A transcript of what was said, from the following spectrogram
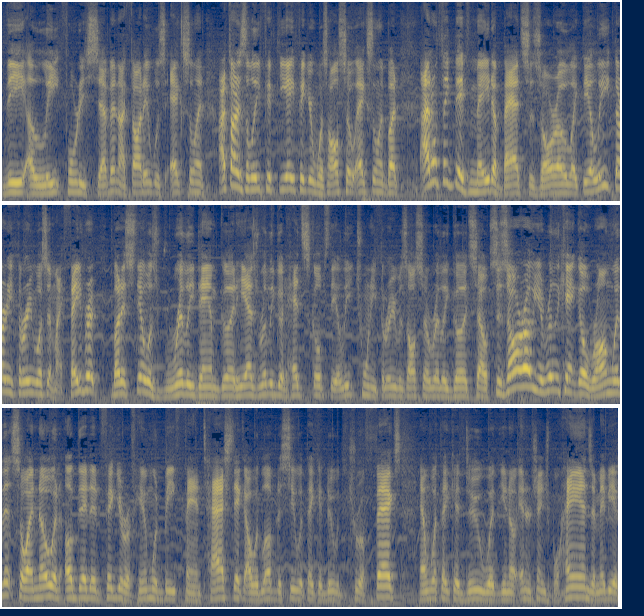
the Elite 47. I thought it was excellent. I thought his Elite 58 figure was also excellent, but I don't think they've made a bad Cesaro. Like, the Elite 33 wasn't my favorite, but it still was really damn good. He has really good head sculpts. The Elite 23 was also really good. So, Cesaro, you really can't go wrong with it, so I know an updated figure of him would be fantastic. I would love to see what they could do with the TrueFX and what they could do with, you know, interchangeable hands and maybe a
